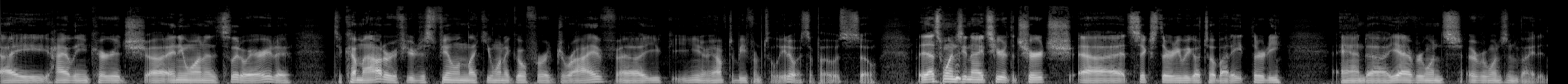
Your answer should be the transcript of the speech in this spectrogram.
I, highly encourage uh, anyone in the Toledo area to to come out, or if you're just feeling like you want to go for a drive, uh, you you know you have to be from Toledo, I suppose. So, but that's Wednesday nights here at the church uh, at six thirty. We go till about eight thirty, and uh, yeah, everyone's everyone's invited.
